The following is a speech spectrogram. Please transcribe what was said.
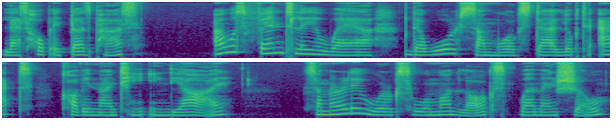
let's hope it does pass. I was faintly aware there were some works that looked at COVID 19 in the eye. Some early works were monologues, one man show,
